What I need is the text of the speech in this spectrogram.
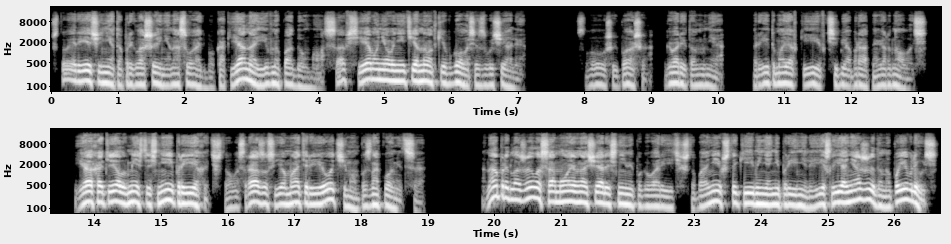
что и речи нет о приглашении на свадьбу, как я наивно подумал. Совсем у него не те нотки в голосе звучали. «Слушай, Паша», — говорит он мне, — «Рита моя в Киев к себе обратно вернулась. Я хотел вместе с ней приехать, чтобы сразу с ее матерью и отчимом познакомиться. Она предложила самой вначале с ними поговорить, чтобы они в штыки меня не приняли, если я неожиданно появлюсь.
